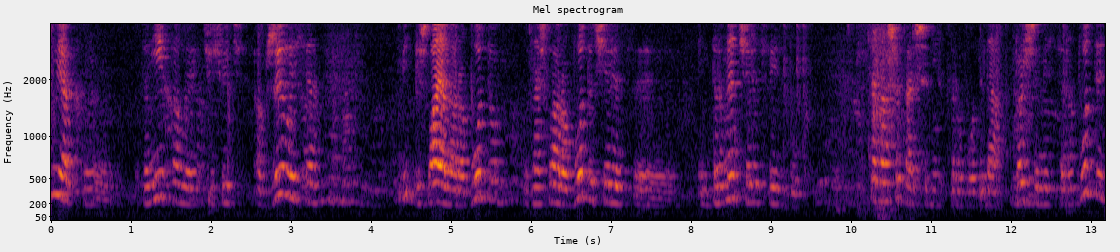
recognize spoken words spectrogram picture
ну як е, заїхали, чуть-чуть обжилися. І пішла я на роботу, знайшла роботу через е, інтернет, через Фейсбук. Це ваше перше місце роботи. Да, перше місце роботи.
